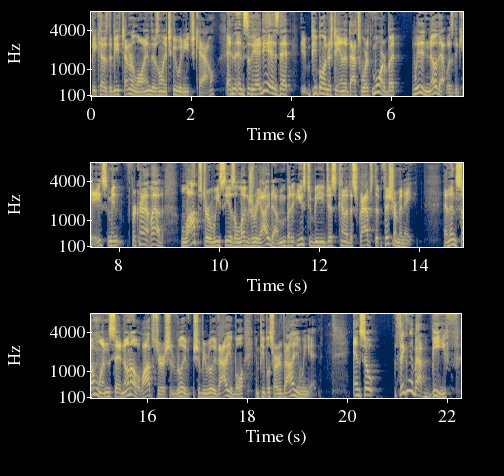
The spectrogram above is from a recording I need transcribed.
Because the beef tenderloin, there's only two in each cow. And, and so the idea is that people understand that that's worth more. But we didn't know that was the case. I mean, for crying out loud, lobster we see as a luxury item, but it used to be just kind of the scraps that fishermen ate. And then someone said, no, no, lobster should really should be really valuable, and people started valuing it. And so, thinking about beef,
